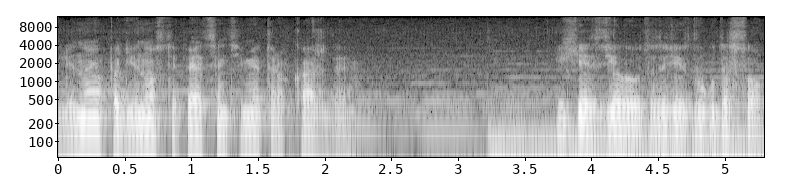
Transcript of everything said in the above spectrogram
длиной по 95 сантиметров каждая. Их я сделаю вот из этих двух досок.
